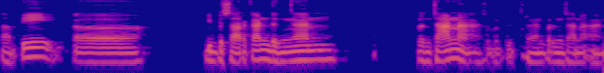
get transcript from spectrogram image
tapi uh, dibesarkan dengan rencana seperti itu dengan perencanaan.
